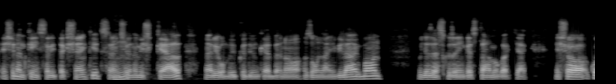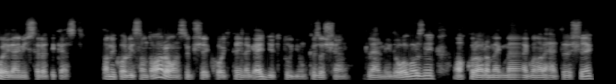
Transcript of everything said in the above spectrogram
és én nem kényszerítek senkit, szerencsére mhm. nem is kell, mert jól működünk ebben az online világban. ugye az eszközeink ezt támogatják. És a kollégáim is szeretik ezt. Amikor viszont arra van szükség, hogy tényleg együtt tudjunk közösen lenni, dolgozni, akkor arra meg megvan a lehetőség,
